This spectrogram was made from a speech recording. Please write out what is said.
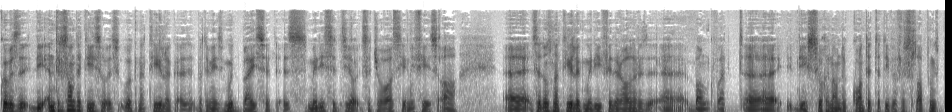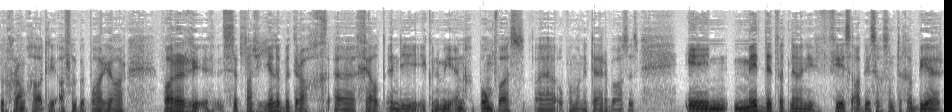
Kobus die interessantheid hierso is ook natuurlik eh, wat 'n mens moet bysit is met die situasie in die FSA uh sit ons natuurlik met die federale uh, bank wat uh die sogenaamde kwantitatiewe verslappingsprogram gehad het die afgelope paar jaar waar 'n substansiële bedrag uh geld in die ekonomie ingepomp was uh op 'n monetêre basis. En met dit wat nou in die FSA besig is om te gebeur,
